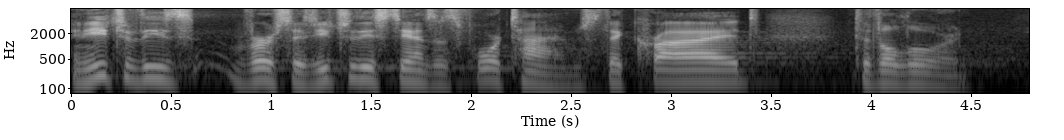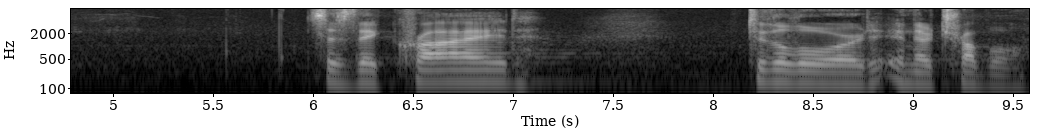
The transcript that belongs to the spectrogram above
In each of these verses, each of these stanzas, four times, they cried to the Lord. It says they cried to the Lord in their trouble,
